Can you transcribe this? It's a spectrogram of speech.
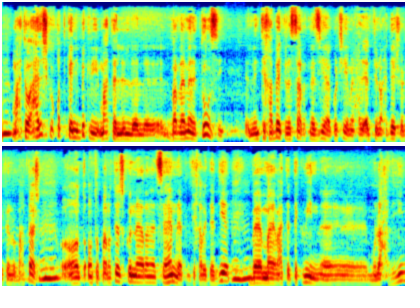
معناتها علاش قلت كان بكري معناتها البرلمان التونسي الانتخابات اللي صارت نزيهة كل شيء من 2011 و 2014 entre parenthèses كنا رانا ساهمنا في الانتخابات هذه معناتها تكوين ملاحظين.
